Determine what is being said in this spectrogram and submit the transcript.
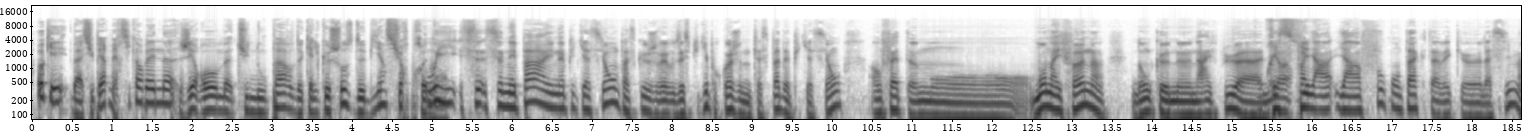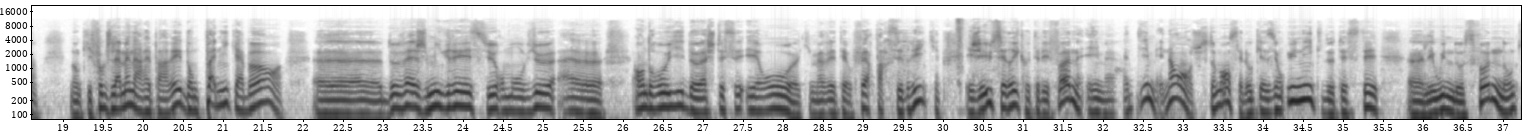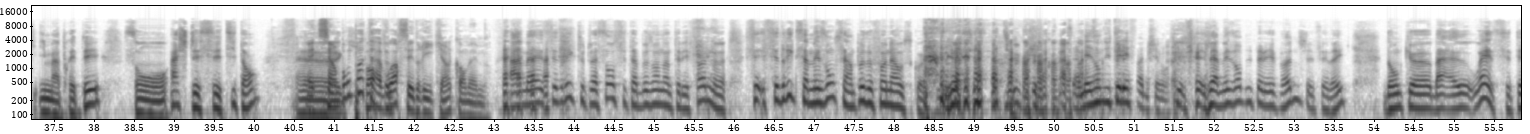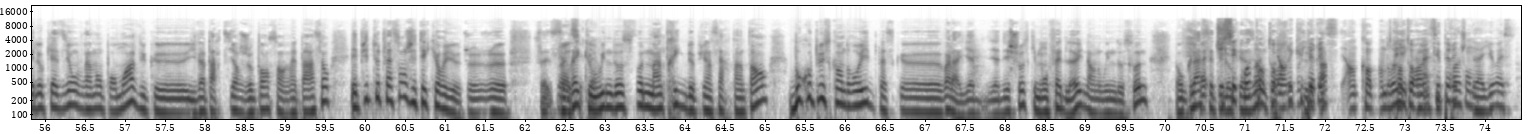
Ok, bah super, merci Corben. Jérôme, tu nous parles de quelque chose de bien surprenant. Oui, ce, n'est pas une application parce que je vais vous expliquer pourquoi je ne teste pas d'application en fait mon mon iPhone donc euh, n'arrive plus à lire. Enfin, il y a, y a, un faux contact avec euh, la SIM, donc il faut que je l'amène à réparer. Donc panique à bord. Euh, Devais-je migrer sur mon vieux euh, Android HTC Hero qui m'avait été offert par Cédric? Et j'ai eu Cédric au téléphone et il m'a dit mais non, justement c'est l'occasion unique de tester les Windows Phone. Donc il m'a prêté son HTC Titan euh, c'est un bon pote à avoir, Cédric, hein, quand même. Ah mais Cédric, de toute façon, si t'as besoin d'un téléphone, euh, Cédric, sa maison, c'est un peu de phone house, quoi. c'est la maison du téléphone chez moi. C'est la maison du téléphone chez Cédric. Donc, euh, bah ouais, c'était l'occasion vraiment pour moi, vu que il va partir, je pense, en réparation. Et puis de toute façon, j'étais curieux. Je, je c'est vrai que Windows Phone m'intrigue depuis un certain temps, beaucoup plus qu'Android, parce que voilà, il y a, y a des choses qui m'ont fait de l'œil dans le Windows Phone. Donc là, c'était Tu sais quoi quand on récupéré quand Android quand auras récupéré ton de iOS.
